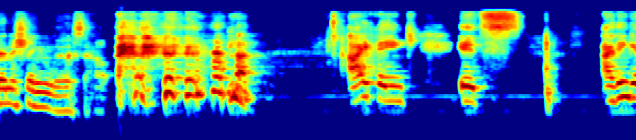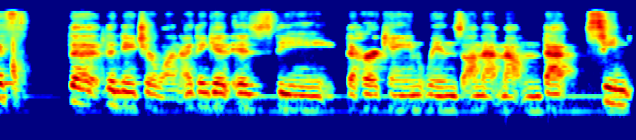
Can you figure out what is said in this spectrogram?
finishing this out. I think it's I think it's the the nature one. I think it is the the hurricane winds on that mountain. That seemed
